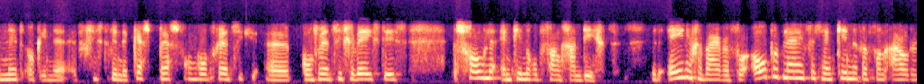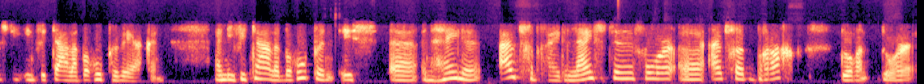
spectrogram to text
net ook in de, gisteren in de kerstpersconferentie conferentie geweest is: scholen en kinderopvang gaan dicht. Het enige waar we voor open blijven zijn kinderen van ouders die in vitale beroepen werken. En die vitale beroepen is uh, een hele uitgebreide lijst voor uitgebracht door, een, door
